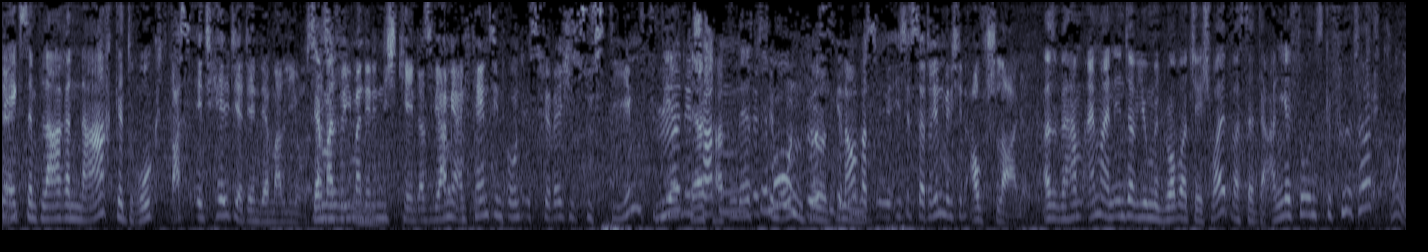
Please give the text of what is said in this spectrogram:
Okay. Exemplare nachgedruckt. Was enthält ja denn der Maleus? Der also Mal- für jemanden, der den nicht kennt. Also wir haben ja ein Fanzine und ist für welches System? Für Der- den Schatten, Schatten des des Dämonenfürsten. Genau, was ist jetzt da drin, wenn ich den aufschlage? Also wir haben einmal ein Interview mit Robert J. Schwalb, was der Daniel für uns geführt hat. Cool.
